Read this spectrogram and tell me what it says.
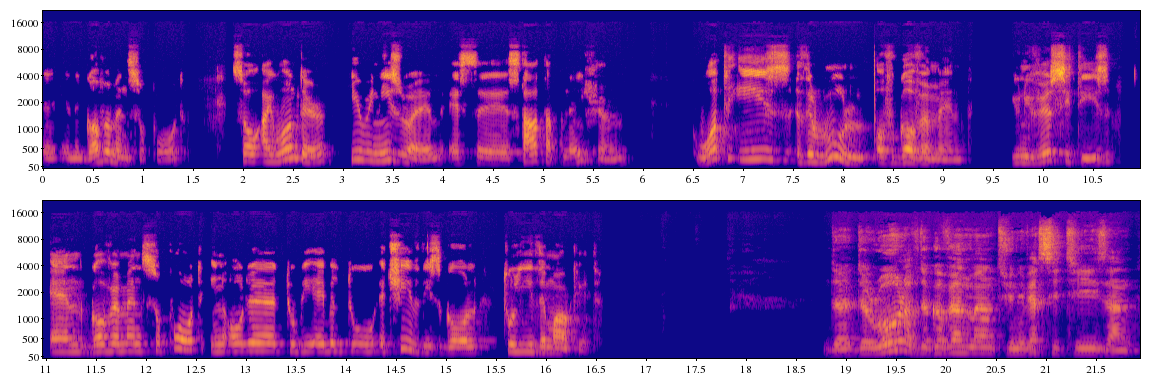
and government support. So I wonder, here in Israel, as a startup nation, what is the role of government, universities, and government support in order to be able to achieve this goal to lead the market? The, the role of the government, universities, and,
